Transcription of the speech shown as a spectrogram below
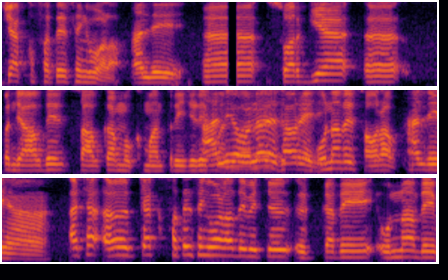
ਚੱਕ ਫਤਿਹ ਸਿੰਘ ਵਾਲਾ। ਹਾਂਜੀ। ਅਹ ਸਵਰਗੀ ਅਹ ਪੰਜਾਬ ਦੇ ਸਾਬਕਾ ਮੁੱਖ ਮੰਤਰੀ ਜਿਹੜੇ ਹਾਂਜੀ ਉਹਨਾਂ ਦੇ ਸਹੁਰੇ ਜੀ। ਉਹਨਾਂ ਦੇ ਸਹੁਰਾ। ਹਾਂਜੀ ਹਾਂ। ਅੱਛਾ ਚੱਕ ਫਤਿਹ ਸਿੰਘ ਵਾਲਾ ਦੇ ਵਿੱਚ ਕਦੇ ਉਹਨਾਂ ਦੇ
